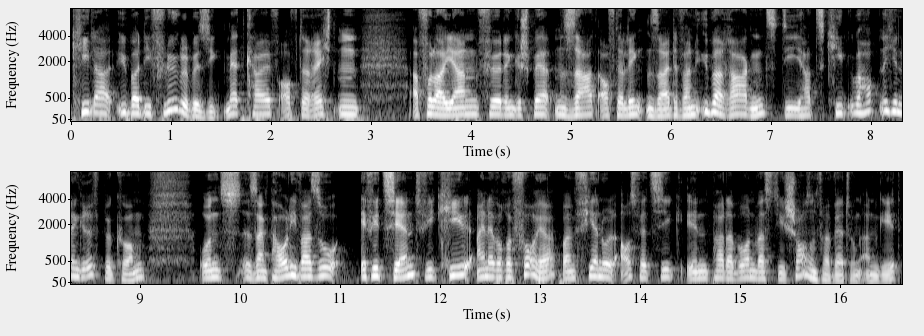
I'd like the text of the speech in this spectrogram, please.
Kieler über die Flügel besiegt. Metcalf auf der rechten, Afolayan für den gesperrten Saat auf der linken Seite waren überragend. Die hat Kiel überhaupt nicht in den Griff bekommen. Und St. Pauli war so effizient wie Kiel eine Woche vorher beim 4-0 Auswärtssieg in Paderborn, was die Chancenverwertung angeht.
